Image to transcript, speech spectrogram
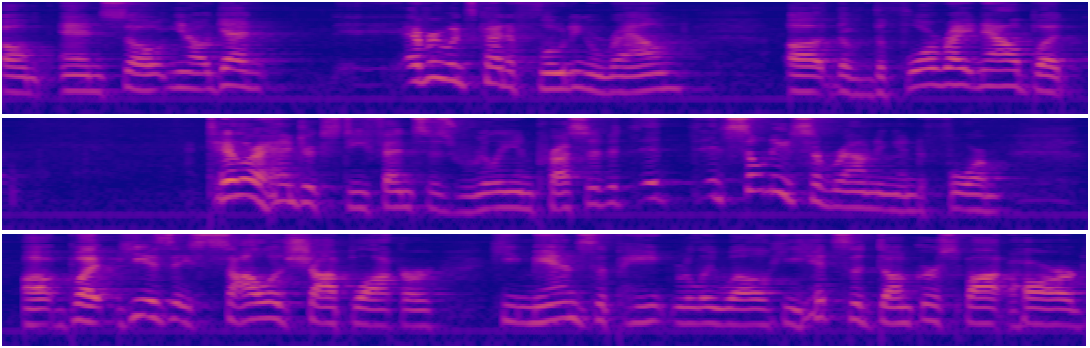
Um, and so, you know, again, everyone's kind of floating around uh, the, the floor right now, but Taylor Hendricks' defense is really impressive. It, it, it still needs some rounding into form, uh, but he is a solid shot blocker. He mans the paint really well. He hits the dunker spot hard,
